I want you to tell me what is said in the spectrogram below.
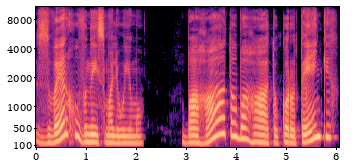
Зверху вниз малюємо. Багато-багато коротеньких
